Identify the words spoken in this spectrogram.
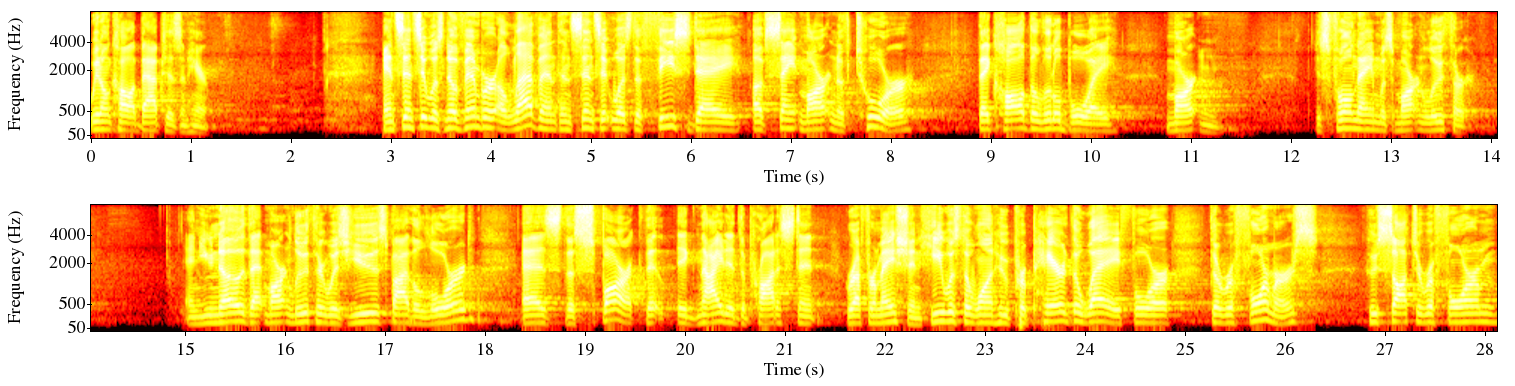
We don't call it baptism here. And since it was November 11th, and since it was the feast day of St. Martin of Tours, they called the little boy Martin. His full name was Martin Luther. And you know that Martin Luther was used by the Lord as the spark that ignited the Protestant Reformation. He was the one who prepared the way for the reformers who sought to reform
